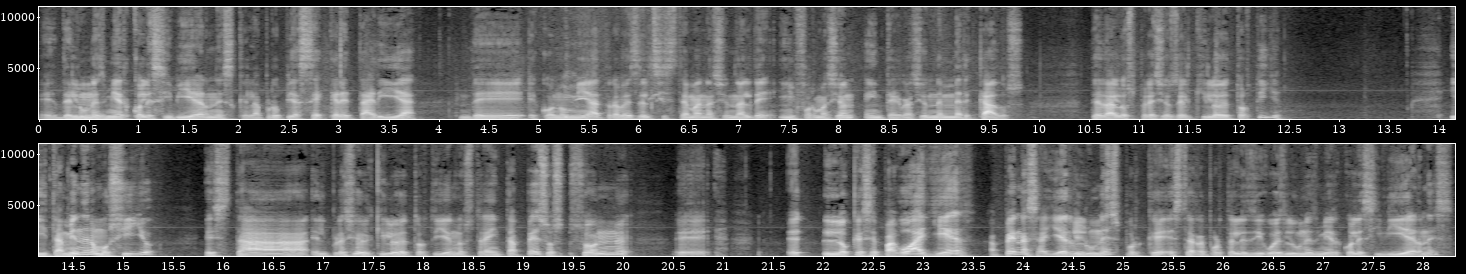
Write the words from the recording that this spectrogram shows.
eh, de lunes, miércoles y viernes que la propia Secretaría de Economía a través del Sistema Nacional de Información e Integración de Mercados te da los precios del kilo de tortilla. Y también en Hermosillo está el precio del kilo de tortilla en los 30 pesos. Son eh, eh, lo que se pagó ayer, apenas ayer lunes, porque este reporte les digo es lunes, miércoles y viernes.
